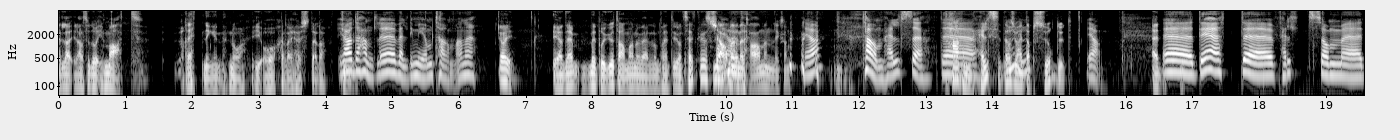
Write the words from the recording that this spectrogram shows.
eller altså da i matretningen nå i år eller i høst? Eller? Ja, det handler veldig mye om tarmene. Oi. Ja, det, Vi bruker jo tarmene vel omtrent uansett hva som Sjarmen med tarmen, liksom. Ja. Tarmhelse. Det, Tarmhelse? Det høres jo helt mm. absurd ut. Ja. Eh, det er et eh, felt som eh,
